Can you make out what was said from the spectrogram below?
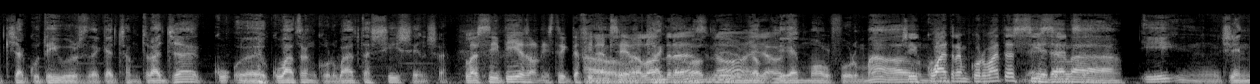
executius d'aquests amb tratge, cu, eh, 4 en corbata, 6 sense. La City és el districte financer El- de Londres, Londres, no? Un lloc, diguem, molt formal. O sigui, quatre amb corbates, sis Era sense. La... I gent,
